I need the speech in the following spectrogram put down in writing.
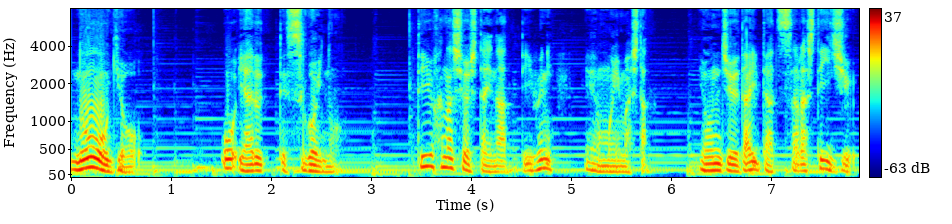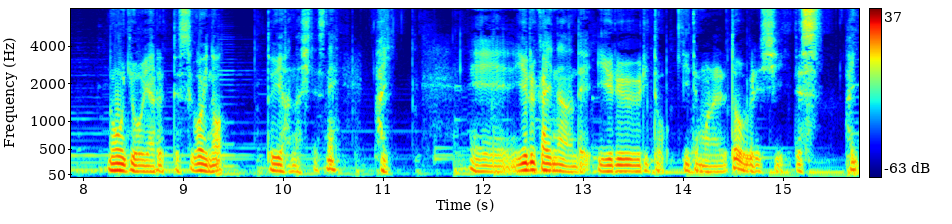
農業をやるってすごいのっていう話をしたいなっていうふうに思いました。40代脱サラして移住、農業をやるってすごいの？という話ですね。はい。えー、ゆるかいなので、ゆるりと聞いてもらえると嬉しいです。はい。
